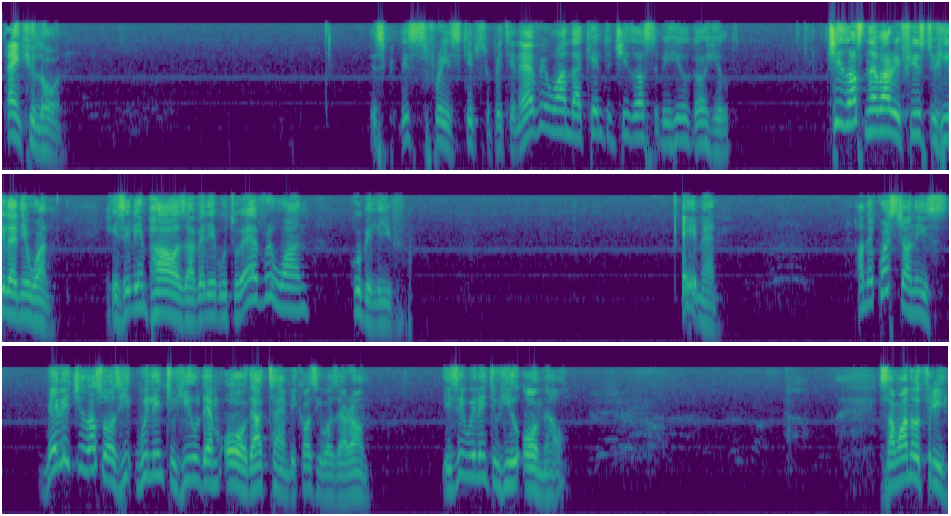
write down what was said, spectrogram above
Thank you, Lord. This, this phrase keeps repeating. Everyone that came to Jesus to be healed got healed. Jesus never refused to heal anyone. His healing power is available to everyone who believe. Amen. And the question is, maybe Jesus was willing to heal them all that time because he was around. Is he willing to heal all now? Psalm 103,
